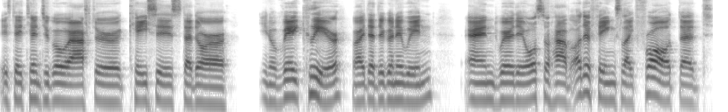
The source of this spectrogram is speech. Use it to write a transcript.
is they tend to go after cases that are, you know, very clear, right, that they're going to win, and where they also have other things like fraud that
